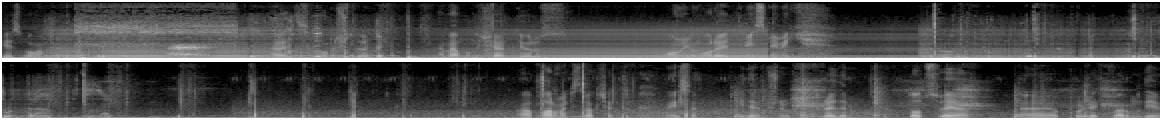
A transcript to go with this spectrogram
Gaze olamıyor. Evet konuştu. Hemen bunu işaretliyoruz. Onu oraya Twins Mimic. Aa parmak izi bakacaktık. Neyse. Gidelim şunu bir kontrol edelim. Dots veya eee project var mı diye.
